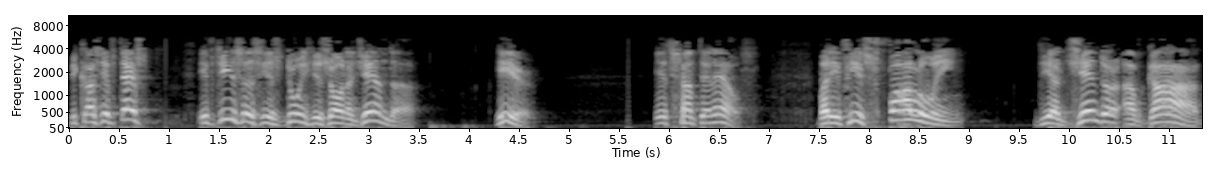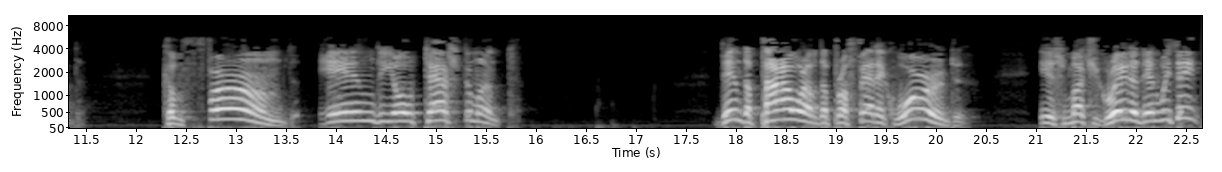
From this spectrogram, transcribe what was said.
Because if there's if Jesus is doing his own agenda here, it's something else. But if he's following the agenda of God confirmed in the Old Testament, then the power of the prophetic word is much greater than we think.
